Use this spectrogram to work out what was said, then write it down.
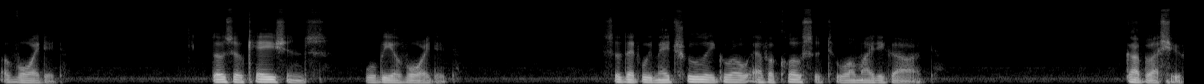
avoided. Those occasions will be avoided so that we may truly grow ever closer to Almighty God. God bless you.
